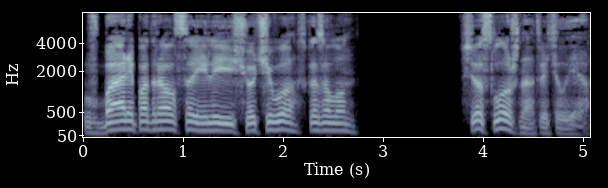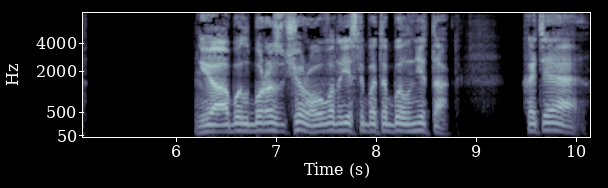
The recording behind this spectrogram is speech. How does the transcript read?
В баре подрался или еще чего?» — сказал он. «Все сложно», — ответил я. «Я был бы разочарован, если бы это было не так. Хотя,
